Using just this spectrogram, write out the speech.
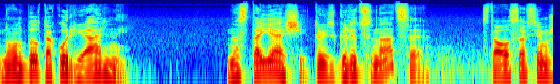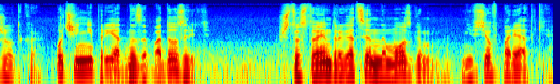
Но он был такой реальный. Настоящий, то есть галлюцинация. Стало совсем жутко. Очень неприятно заподозрить, что с твоим драгоценным мозгом не все в порядке.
